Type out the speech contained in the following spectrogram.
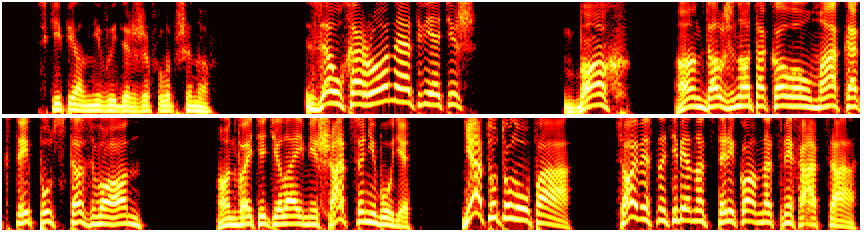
— вскипел, не выдержав Лапшинов. «За ухороны ответишь!» «Бог, он должно такого ума, как ты, пустозвон! Он в эти дела и мешаться не будет! Нету тулупа! Совестно тебе над стариком надсмехаться!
